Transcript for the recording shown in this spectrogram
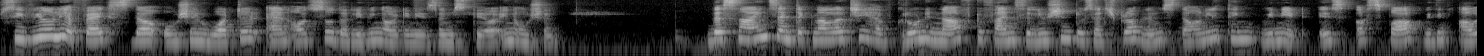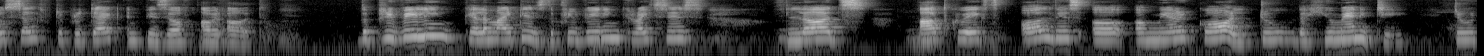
severely affects the ocean water and also the living organisms there in ocean. The science and technology have grown enough to find solution to such problems. The only thing we need is a spark within ourselves to protect and preserve our earth. The prevailing calamities, the prevailing crisis, floods, earthquakes, all this are a mere call to the humanity to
